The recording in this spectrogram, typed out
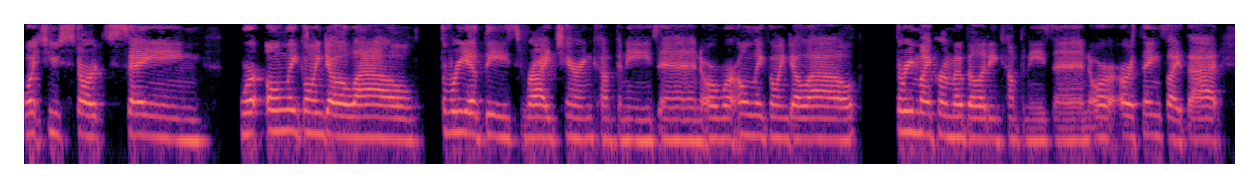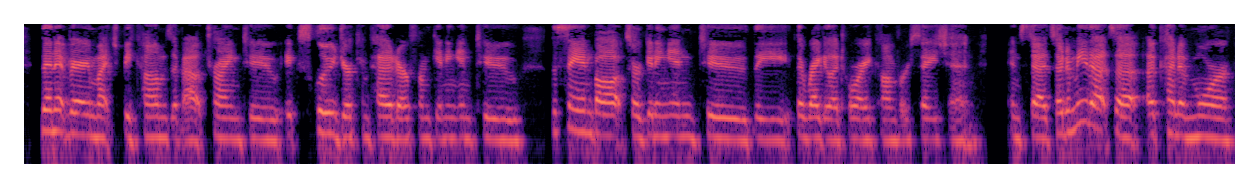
Once you start saying we're only going to allow three of these ride sharing companies in, or we're only going to allow three micromobility companies in, or, or things like that, then it very much becomes about trying to exclude your competitor from getting into the sandbox or getting into the the regulatory conversation instead. So to me, that's a, a kind of more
